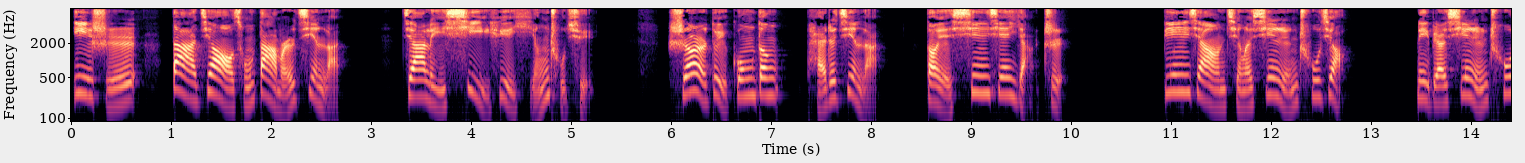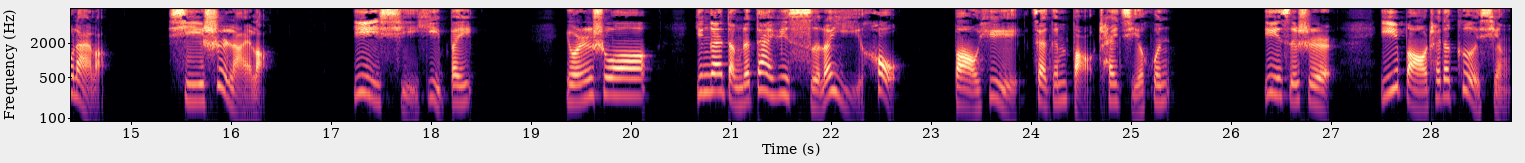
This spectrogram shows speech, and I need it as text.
一时大轿从大门进来。家里戏乐迎出去，十二对宫灯排着进来，倒也新鲜雅致。宾相请了新人出轿，那边新人出来了，喜事来了，一喜一悲。有人说，应该等着黛玉死了以后，宝玉在跟宝钗结婚，意思是以宝钗的个性，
